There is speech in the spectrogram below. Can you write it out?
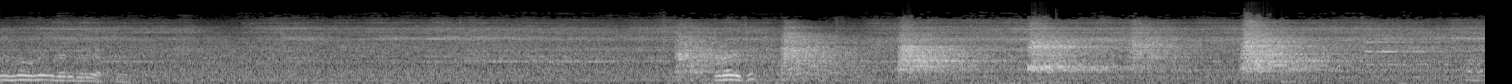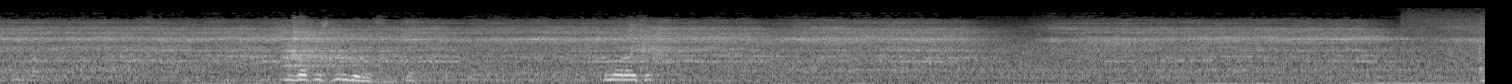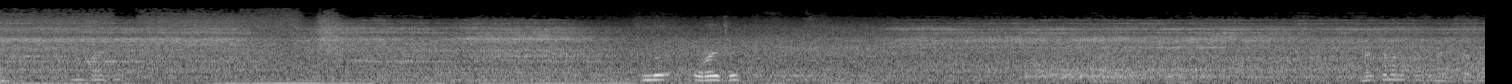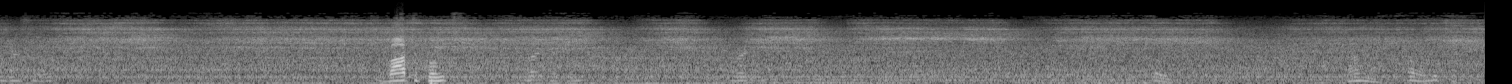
Ben de onu ileri geri. Oraya da çek. Yüz altmış bir görüyorsun. Şimdi orayı çek. Şimdi orayı çek. Bekleme noktası ne istersen göstereyim. Wartepunkt. Burayı çekeyim. Burayı çekeyim. Tamam. Tamam bitti.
